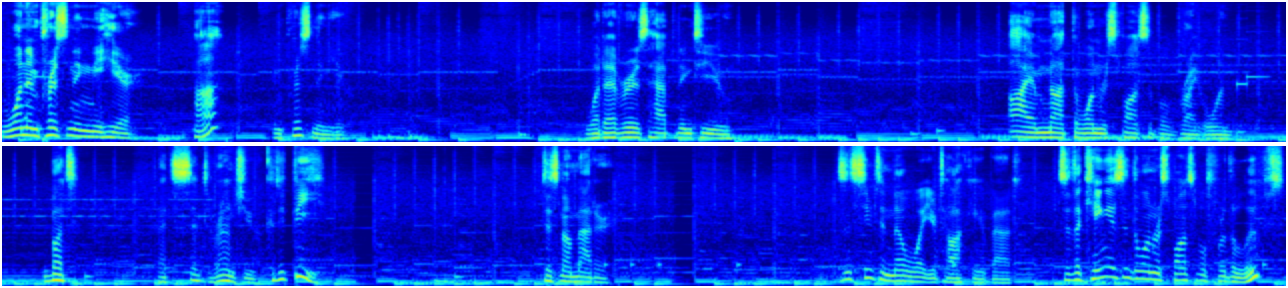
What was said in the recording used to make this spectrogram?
The one imprisoning me here. Huh? Imprisoning you. Whatever is happening to you, I am not the one responsible, Bright One. But that scent around you, could it be? Does not matter. Doesn't seem to know what you're talking about. So the king isn't the one responsible for the loops?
